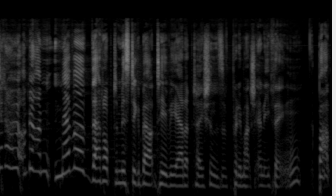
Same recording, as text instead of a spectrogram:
you know, I mean, I'm never that optimistic about TV adaptations of pretty much anything, but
